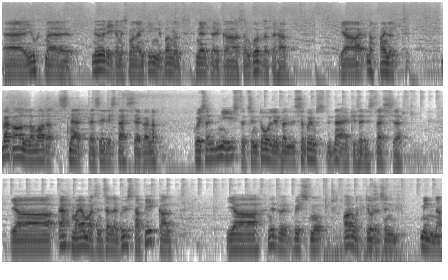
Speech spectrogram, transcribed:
äh, juhtme nööriga, mis ma olen kinni pannud, nendega saan korda teha. ja noh, ainult väga alla vaadates näete sellist asja, aga noh, kui sa nii istud siin tooli peal, siis sa põhimõtteliselt ei näegi sellist asja. ja jah, ma jamasin sellega üsna pikalt ja nüüd võib vist mu arvuti juurde siin minna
